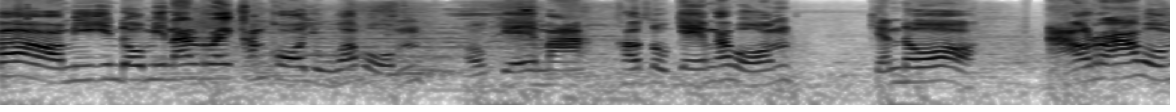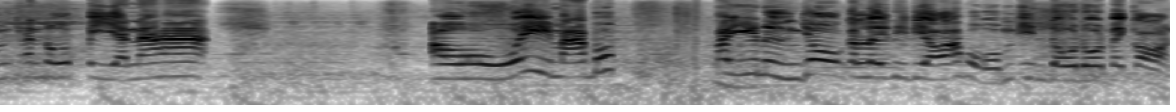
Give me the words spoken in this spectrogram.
ก็มีอินโดมินันเรกค้ำคออยู่ครับผม โอเคมา เข้าสู่เกมครับผม เคนโด เอาละครับผมแคนโดเปลี่ยนนะฮะเอาโอ้ยมาปุ๊บตีหนึ่งโยกกันเลยทีเดียวครับผมอินโดโดนไปก่อน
